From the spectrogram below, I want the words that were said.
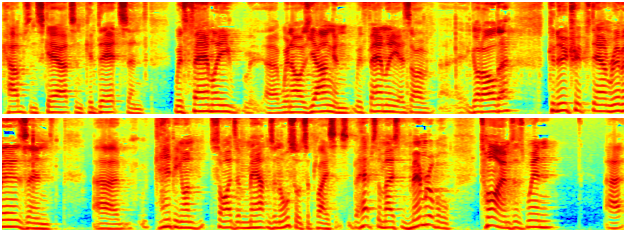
Cubs and Scouts and cadets and with family uh, when I was young and with family as I've got older. Canoe trips down rivers and uh, camping on sides of mountains and all sorts of places. Perhaps the most memorable times is when uh,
